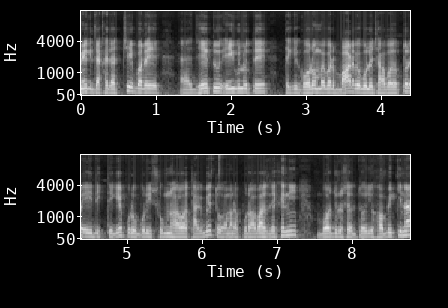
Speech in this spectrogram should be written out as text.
মেঘ দেখা যাচ্ছে। এবারে যেহেতু এইগুলোতে থেকে গরম এবার বাড়বে বলেছে আবহাওয়া দপ্তর, এই দিক থেকে পুরোপুরি শুকনো হাওয়া থাকবে। তো আমরা পূর্বাভাস দেখে নিই বজ্রশীল তৈরি হবে কি না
